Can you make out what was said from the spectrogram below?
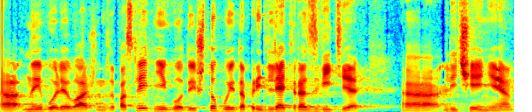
э, наиболее важным за последние годы и что будет определять развитие лечения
